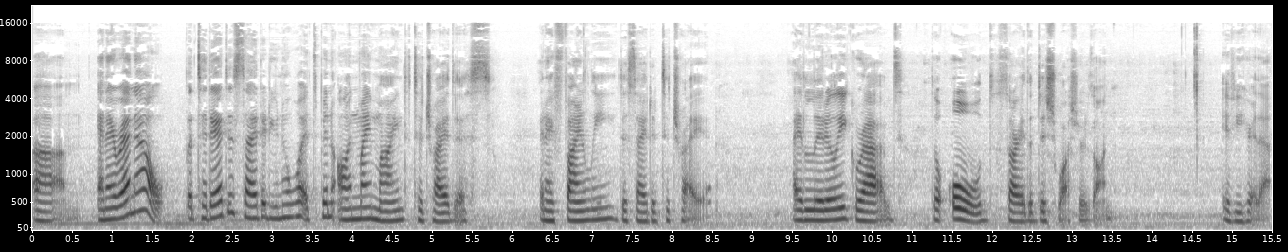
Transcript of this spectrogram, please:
Um, and I ran out. But today I decided, you know what? It's been on my mind to try this. And I finally decided to try it. I literally grabbed the old, sorry, the dishwasher's on. If you hear that.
